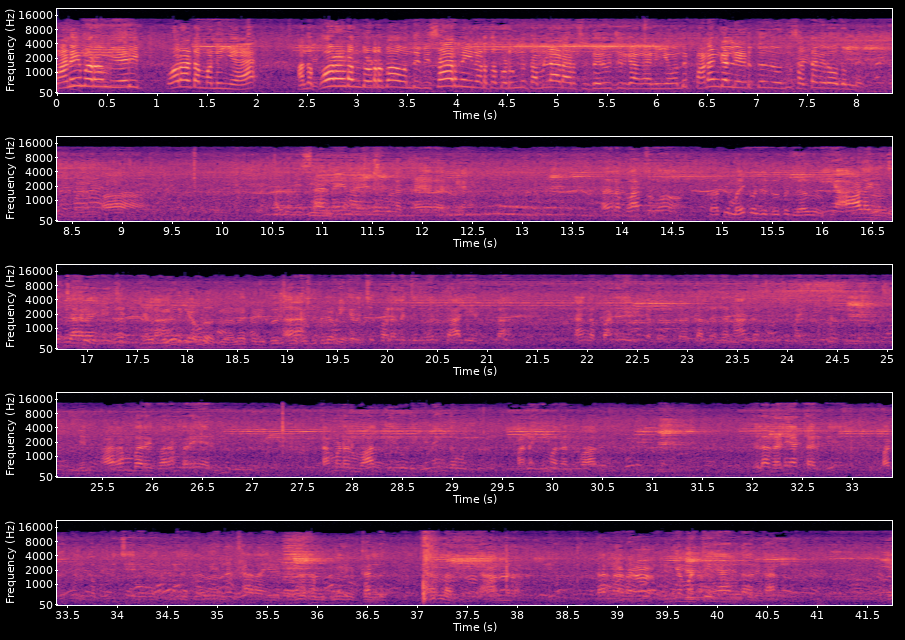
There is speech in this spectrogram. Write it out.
பனைமரம் ஏறி போராட்டம் பண்ணீங்க. அந்த போராட்டம் தொடர்பா வந்து விசாரணை நடத்தப்படும்னு தமிழ்நாடு அரசு தெரிவிச்சிருக்காங்க. நீங்க வந்து பணங்கள் எடுத்தது வந்து எடுத்துட்டாங்க நாங்கள் ஏறி கல்ல கல்லில் நாங்கள் பரம்பரை பரம்பரையாக இருக்கு. தமிழன் வாழ்க்கையோடு இணைந்த ஒன்று. பனையும் அதன் பாதை இதெல்லாம் விளையாட்டா இருக்கு. பக்கத்தில் இருக்க புதுச்சேரியில் இதுக்கு என்ன சாராயம் கல் இருக்கு, கர்நாடகா. இங்கே மட்டும் ஏன் இல்லை இருக்காங்க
